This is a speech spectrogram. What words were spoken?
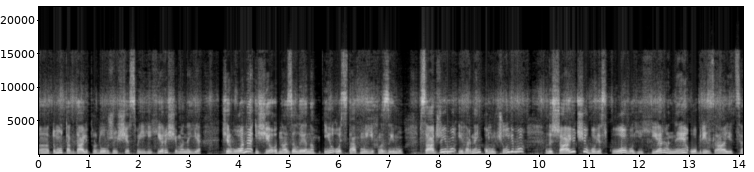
Е, Тому так далі продовжую ще свої гіхери. Ще в мене є червона і ще одна зелена. І ось так ми їх на зиму всаджуємо і гарненько мульчуємо, лишаючи обов'язково гіхера не обрізається,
